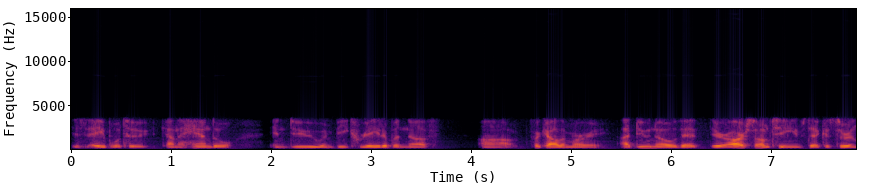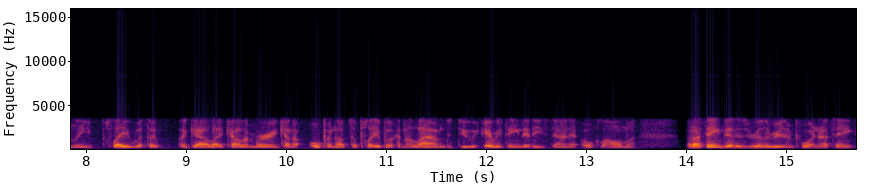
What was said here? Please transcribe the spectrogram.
is able to kind of handle and do and be creative enough uh, for Kyler Murray. I do know that there are some teams that could certainly play with a, a guy like Kyler Murray and kind of open up the playbook and allow him to do everything that he's done at Oklahoma. But I think that is really, really important. I think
